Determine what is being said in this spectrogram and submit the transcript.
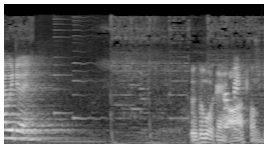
How are we doing? This is looking Perfect. awesome.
